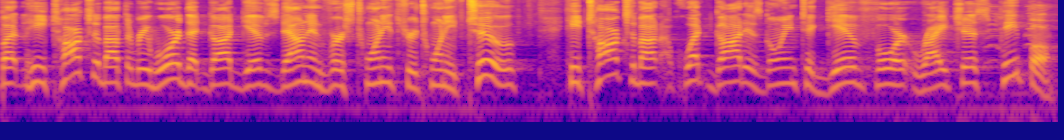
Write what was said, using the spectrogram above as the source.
But he talks about the reward that God gives down in verse 20 through 22. He talks about what God is going to give for righteous people.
